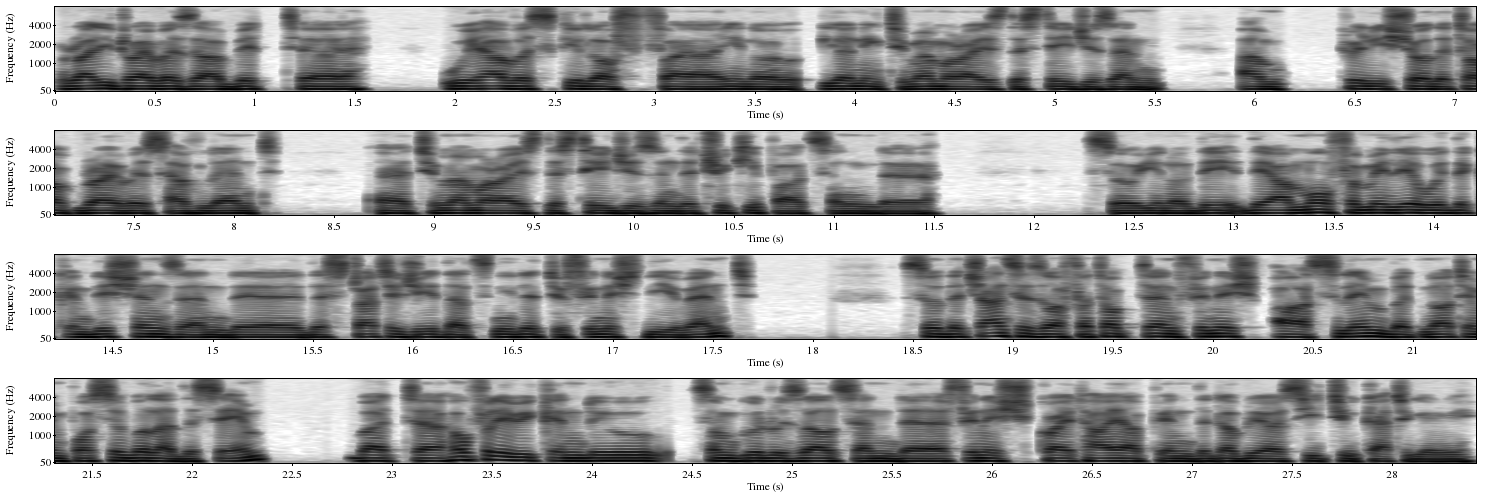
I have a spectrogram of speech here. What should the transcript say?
rally drivers are a bit. Uh, we have a skill of uh, you know learning to memorize the stages, and I'm pretty sure the top drivers have learned uh, to memorize the stages and the tricky parts and. Uh, so you know they, they are more familiar with the conditions and the, the strategy that's needed to finish the event. So the chances of a top 10 finish are slim, but not impossible at the same. But uh, hopefully, we can do some good results and uh, finish quite high up in the WRC2 category.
